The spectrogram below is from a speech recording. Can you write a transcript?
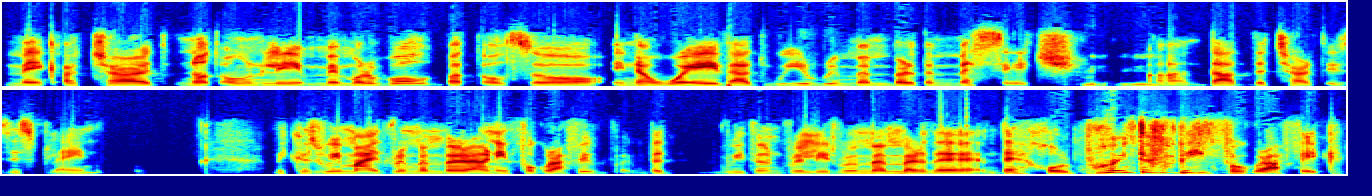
make a chart not only memorable, but also in a way that we remember the message mm-hmm. uh, that the chart is displaying? because we might remember an infographic, but we don't really remember the, the whole point of the infographic.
